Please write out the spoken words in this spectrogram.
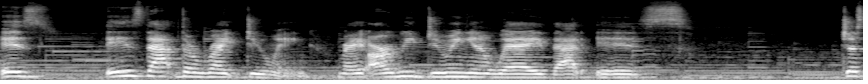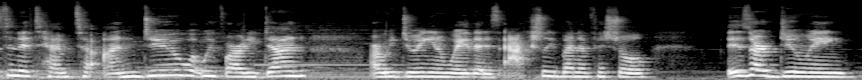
is is that the right doing, right? Are we doing in a way that is just an attempt to undo what we've already done? Are we doing in a way that is actually beneficial? Is our doing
